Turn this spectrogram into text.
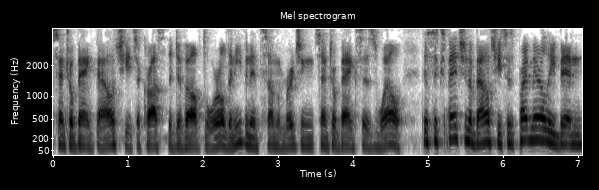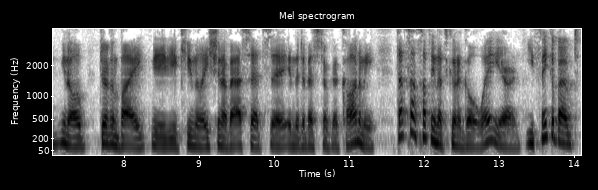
central bank balance sheets across the developed world and even in some emerging central banks as well. This expansion of balance sheets has primarily been, you know, driven by the, the accumulation of assets uh, in the domestic economy. That's not something that's going to go away, Aaron. You think about,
